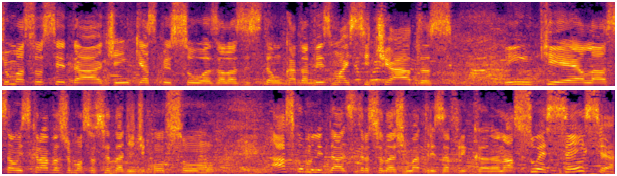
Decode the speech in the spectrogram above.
de uma sociedade em que as pessoas elas estão cada vez mais sitiadas, em que elas são escravas de uma sociedade de consumo. As comunidades tradicionais de matriz africana, na sua essência,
